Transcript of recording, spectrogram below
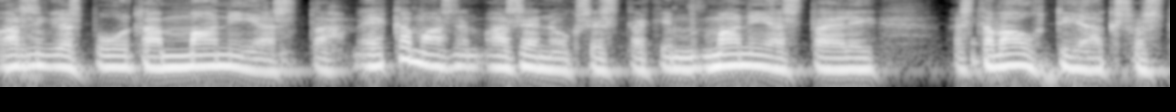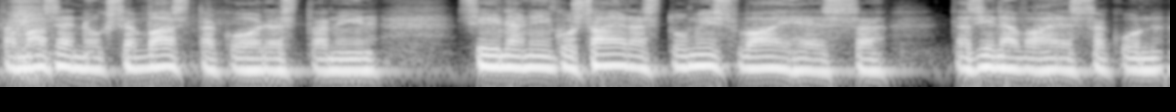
varsinkin jos puhutaan maniasta, ehkä masennuksestakin, maniasta eli tästä vauhtijaksosta, masennuksen vastakohdasta, niin siinä niin kuin sairastumisvaiheessa tai siinä vaiheessa, kun,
